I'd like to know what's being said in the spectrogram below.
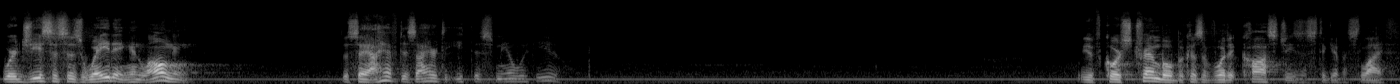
where Jesus is waiting and longing to say, I have desired to eat this meal with you. We, of course, tremble because of what it cost Jesus to give us life.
